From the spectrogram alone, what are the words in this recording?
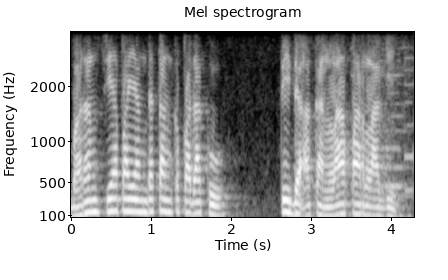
Barang siapa yang datang kepadaku, tidak akan lapar lagi.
